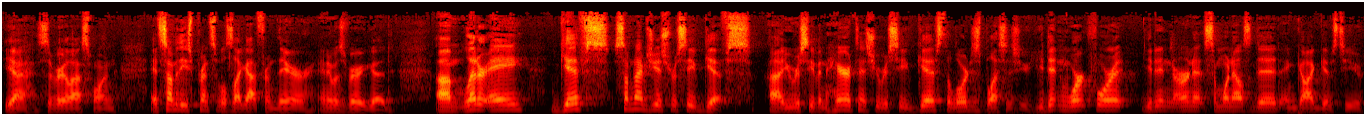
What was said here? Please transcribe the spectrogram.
Yeah, it's the very last one. And some of these principles I got from there, and it was very good. Um, letter A, gifts. Sometimes you just receive gifts. Uh, you receive inheritance, you receive gifts. The Lord just blesses you. You didn't work for it, you didn't earn it, someone else did, and God gives to you.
